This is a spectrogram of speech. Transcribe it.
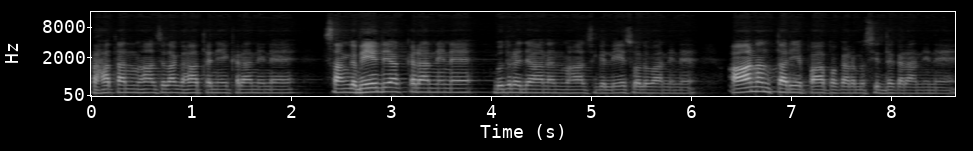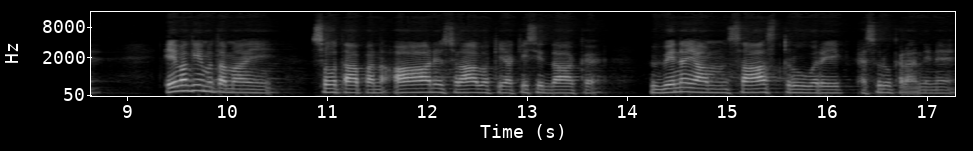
රහතන් වහන්සේලා ඝාතනය කරන්නේ නැහැ. සංඝ ભેදයක් කරන්නේ නැහැ. බුදුරජාණන් වහන්සේගේ ලේ සොලවන්නේ නැහැ. ආනන්තරිය පාප කර්ම සිද්ධ කරන්නේ නැහැ. ඒ වගේම තමයි සෝතාපන්න ආර්ය ශ්‍රාවකයා කිසිදාක වෙන යම් ශාස්ත්‍රූවරයෙක් ඇසුරු කරන්නේ නැහැ.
